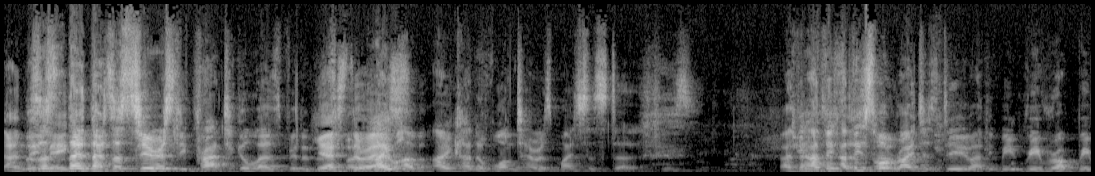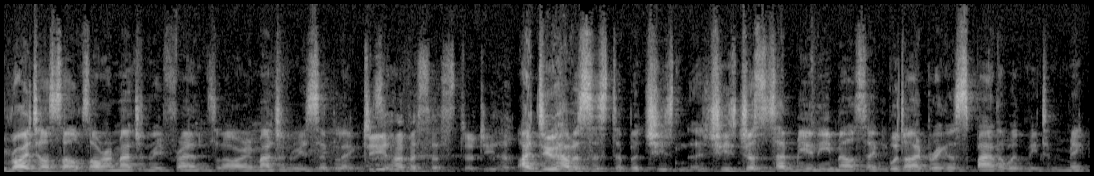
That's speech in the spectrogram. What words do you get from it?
and they there's, a, there's a seriously practical lesbian in this Yes, there I. I, I kind of want her as my sister. She's, I, you I think, I think it's what writers do. I think we, we, we write ourselves our imaginary friends and our imaginary siblings. Do you have a sister? Do you have? I do have a sister, but she's she's just sent me an email saying, "Would I bring a spanner with me to make,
